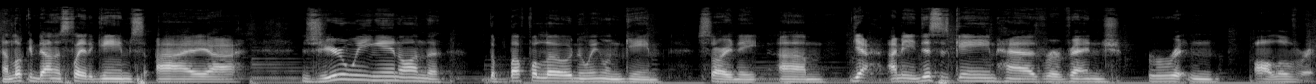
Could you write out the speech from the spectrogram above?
And looking down the slate of games, I uh, zeroing in on the the Buffalo New England game. Sorry, Nate. Um, yeah, I mean, this is game has revenge written all over it.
